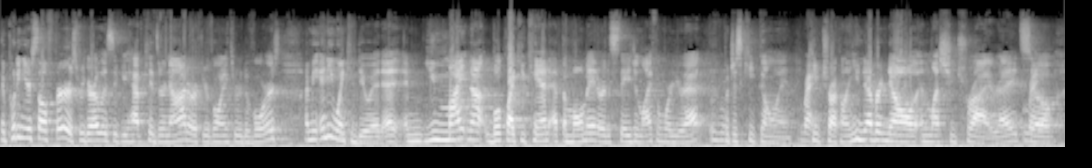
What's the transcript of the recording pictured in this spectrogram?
and putting yourself first, regardless if you have kids or not, or if you're going through a divorce. I mean, anyone can do it, and, and you might not look like you can at the moment or the stage in life and where you're at, mm-hmm. but just keep going, Right. keep trucking. You never know unless you try, right? So.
